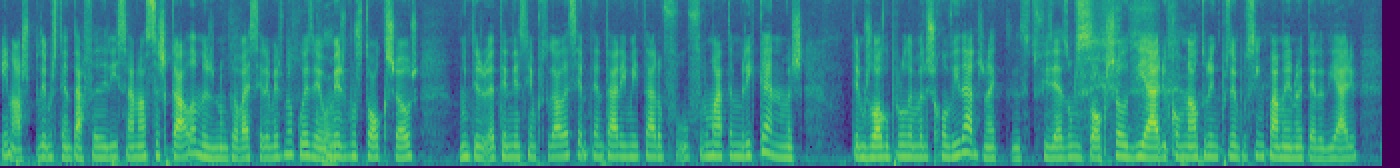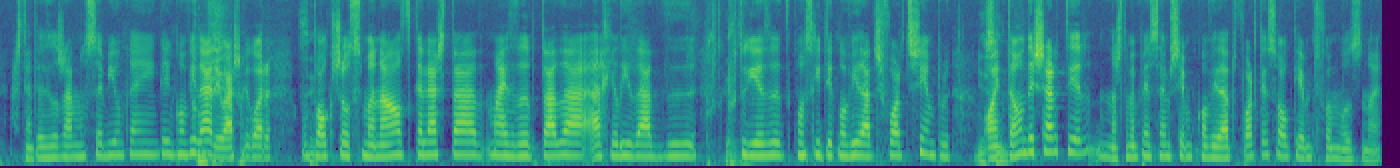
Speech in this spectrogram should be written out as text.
E nós podemos tentar fazer isso à nossa escala, mas nunca vai ser a mesma coisa. Eu Claro. mesmo os talk shows, muitas, a tendência em Portugal é sempre tentar imitar o, o formato americano, mas temos logo o problema dos convidados, não é? Que se tu fizeres um talk show diário, como na altura em que, por exemplo, o 5 para a meia-noite era diário, às tantas eles já não sabiam quem, quem convidar. Eu acho que agora um Sim. talk show semanal se calhar está mais adaptado à, à realidade de- Portuguesa. portuguesa de conseguir ter convidados fortes sempre. E Ou assim- então deixar de ter. Nós também pensamos sempre que convidado forte é só o que é muito famoso, não é?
